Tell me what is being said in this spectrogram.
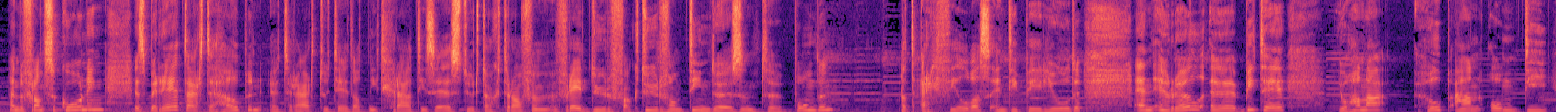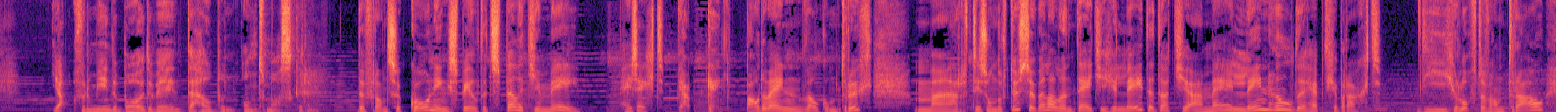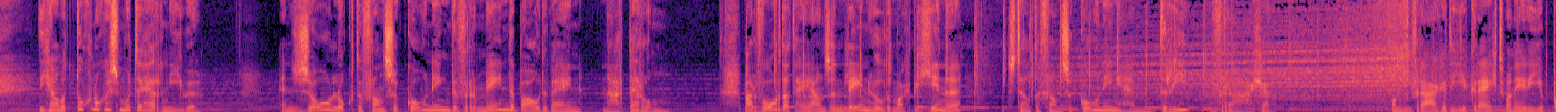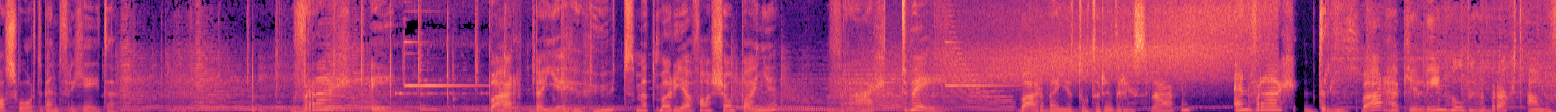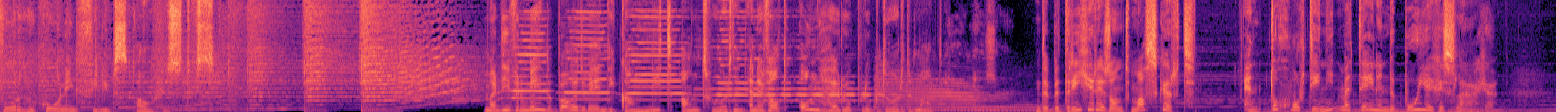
En de Franse koning is bereid daar te helpen. Uiteraard doet hij dat niet gratis. Hij stuurt achteraf een vrij dure factuur van 10.000 eh, ponden. Wat erg veel was in die periode. En in ruil uh, biedt hij Johanna hulp aan om die ja, vermeende Boudewijn te helpen ontmaskeren. De Franse koning speelt het spelletje mee. Hij zegt: Ja, kijk, Boudewijn, welkom terug. Maar het is ondertussen wel al een tijdje geleden dat je aan mij leenhulde hebt gebracht. Die gelofte van trouw, die gaan we toch nog eens moeten hernieuwen. En zo lokt de Franse koning de vermeende Boudewijn naar Perron. Maar voordat hij aan zijn leenhulde mag beginnen, stelt de Franse koning hem drie vragen. Van die vragen die je krijgt wanneer je je paswoord bent vergeten. Vraag 1. Waar ben jij gehuwd met Maria van Champagne? Vraag 2. Waar ben je tot ridder geslagen? En vraag 3. Waar heb je leenhulde gebracht aan de vorige koning Philips Augustus? Maar die vermeende Boudewijn die kan niet antwoorden en hij valt onherroepelijk door de man. De bedrieger is ontmaskerd. En toch wordt hij niet meteen in de boeien geslagen.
